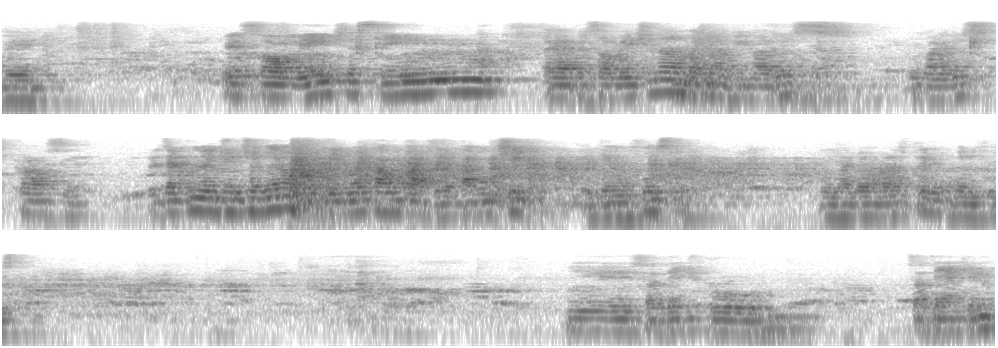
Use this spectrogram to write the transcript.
ver. Pessoalmente, assim, É, pessoalmente não, mas já vi vários, vários carros assim. Por exemplo, o Nedinho já ganhou, porque ele não é carro baixo, ele é carro antigo. Ele tem um Fusca. Ele já ganhou vários prêmios com aquele Fusca. E só tem, tipo. Só tem aqui no,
